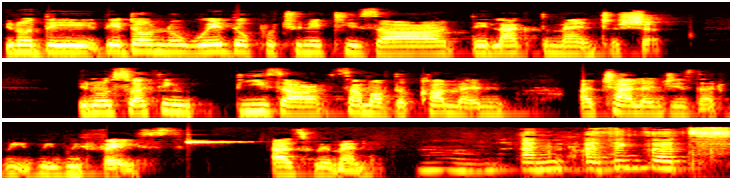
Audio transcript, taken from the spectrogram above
You know, they, they don't know where the opportunities are. They lack the mentorship. You know, so I think these are some of the common uh, challenges that we, we, we face as women. Mm. And I think that's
